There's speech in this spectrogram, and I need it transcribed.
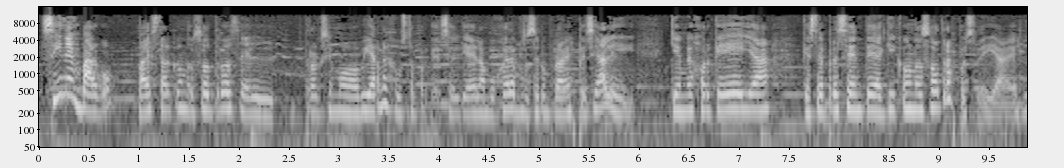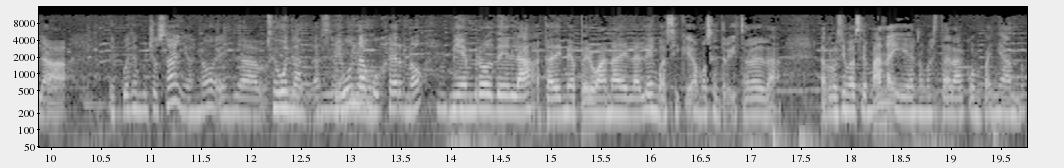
Sin embargo, va a estar con nosotros el próximo viernes, justo porque es el Día de la Mujer, vamos a hacer un programa especial y quién mejor que ella que esté presente aquí con nosotras, pues ella es la, después de muchos años, ¿no? Es la segunda, la segunda mujer, ¿no? Miembro de la Academia Peruana de la Lengua, así que vamos a entrevistarla la, la próxima semana y ella nos va a estar acompañando.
